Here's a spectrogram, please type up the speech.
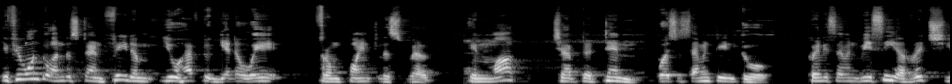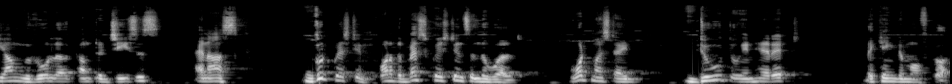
If you want to understand freedom, you have to get away from pointless wealth. In Mark chapter 10, verses 17 to 27, we see a rich young ruler come to Jesus and ask, Good question, one of the best questions in the world. What must I do to inherit the kingdom of God?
